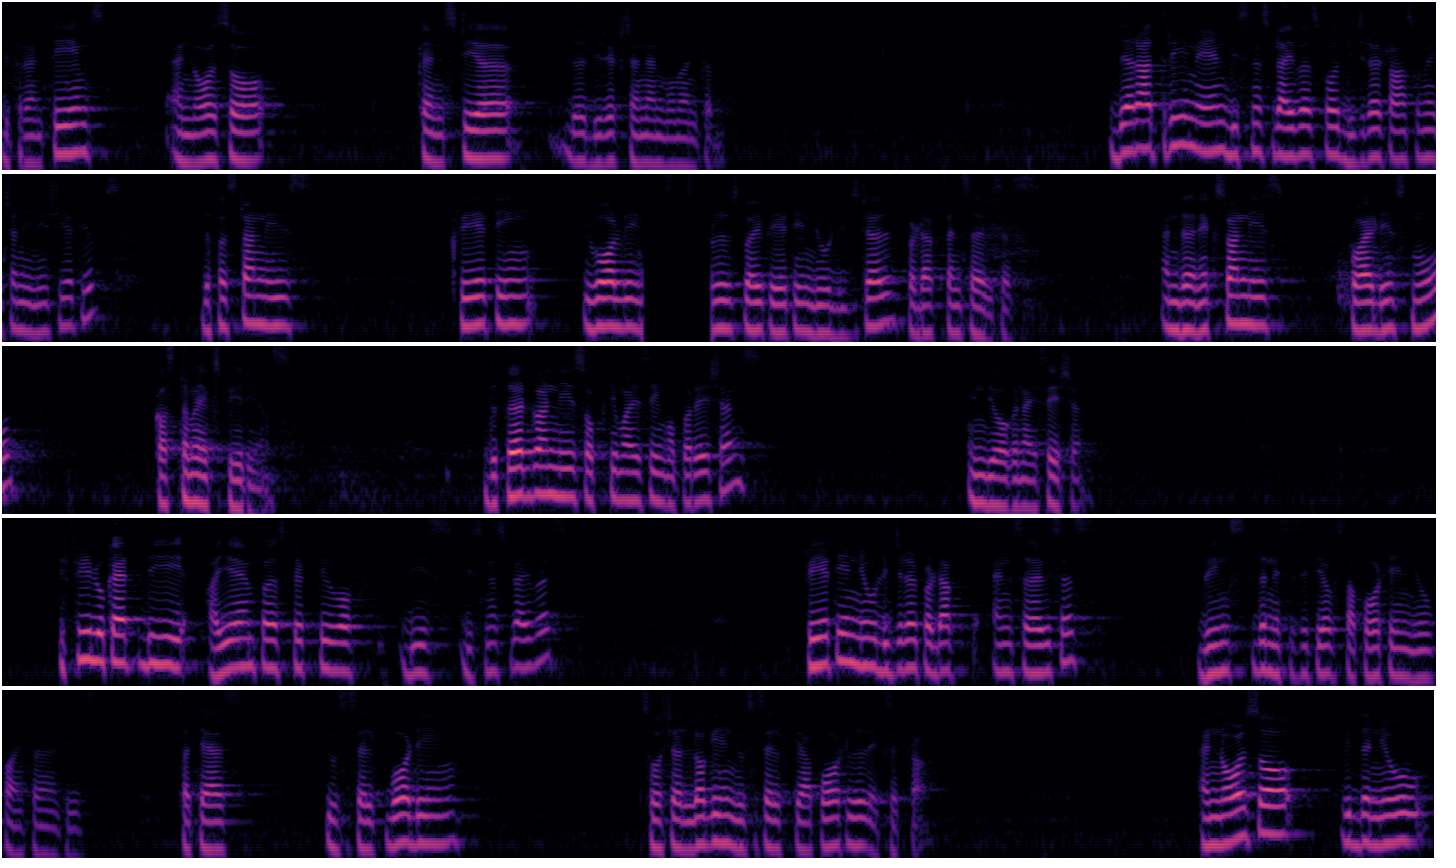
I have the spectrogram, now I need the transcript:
different teams and also can steer the direction and momentum. There are three main business drivers for digital transformation initiatives. The first one is creating evolving models by creating new digital products and services. And the next one is providing smooth customer experience. The third one is optimizing operations in the organization. If we look at the IAM perspective of these business drivers, creating new digital products and services brings the necessity of supporting new functionalities, such as user self-boarding, social login, user self-care portal, etc. And also with the new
